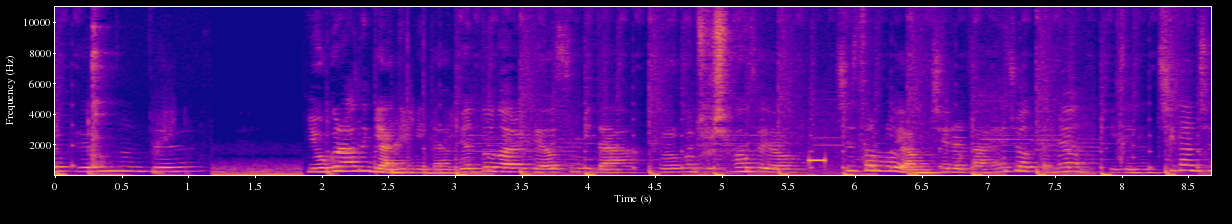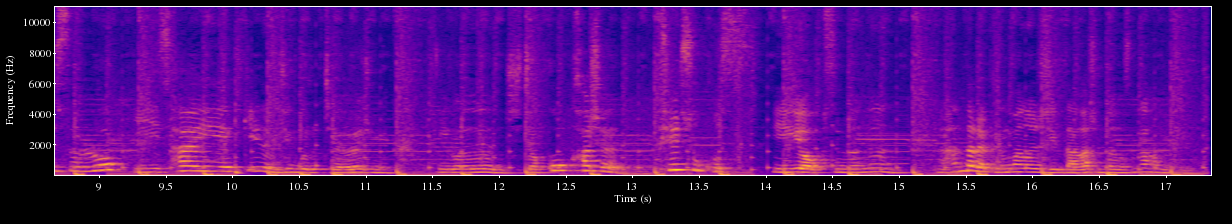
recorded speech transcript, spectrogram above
왜 배웠는데? 욕을 하는 게 아닙니다. 면도날을 배웠습니다. 여러분 조심하세요. 칫솔로 양치를 다 해주었다면 이제는 치간 칫솔로 이 사이에 낀 음식물을 제어해줍니다. 이거는 진짜 꼭 하셔야 돼요. 필수 코스. 이게 없으면은 한 달에 100만 원씩 나가신다고 생각하면 됩니다.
